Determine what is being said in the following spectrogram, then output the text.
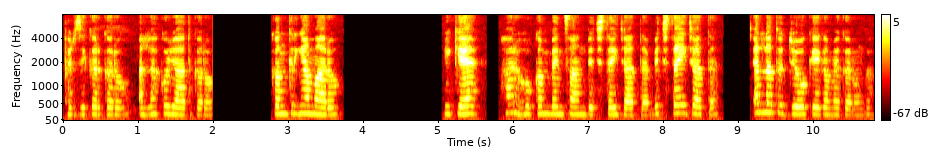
پھر ذکر کرو، اللہ کو یاد کرو۔ کنکریاں مارو۔ یہ کیا ہے؟ ہر حکم پہ انسان بچتا ہی جاتا ہے، بچتا ہی جاتا ہے۔ اللہ تو جو کہے گا میں کروں گا۔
